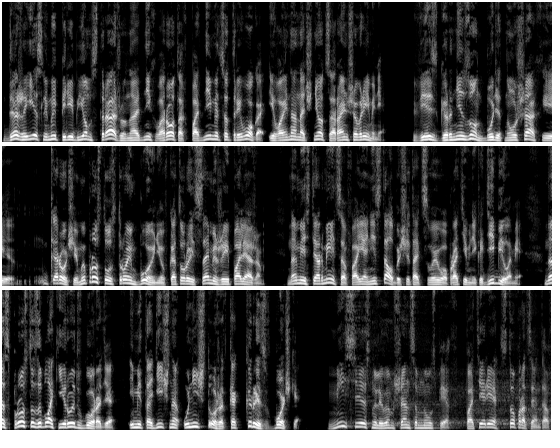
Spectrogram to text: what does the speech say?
Даже если мы перебьем стражу на одних воротах, поднимется тревога, и война начнется раньше времени. Весь гарнизон будет на ушах и... Короче, мы просто устроим бойню, в которой сами же и поляжем. На месте армейцев, а я не стал бы считать своего противника дебилами, нас просто заблокируют в городе и методично уничтожат, как крыс в бочке. Миссия с нулевым шансом на успех. Потери 100%.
